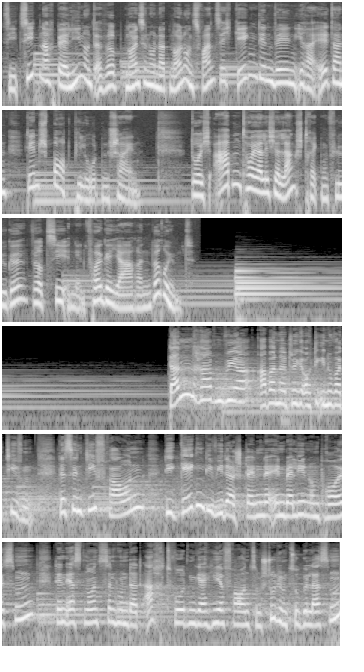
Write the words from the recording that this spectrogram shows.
Sie zieht nach Berlin und erwirbt 1929 gegen den Willen ihrer Eltern den Sportpilotenschein. Durch abenteuerliche Langstreckenflüge wird sie in den Folgejahren berühmt. Dann haben wir aber natürlich auch die Innovativen. Das sind die Frauen, die gegen die Widerstände in Berlin und Preußen, denn erst 1908 wurden ja hier Frauen zum Studium zugelassen,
